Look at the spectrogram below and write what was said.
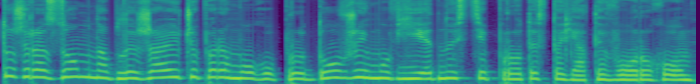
Тож разом, наближаючи перемогу, продовжуємо в єдності протистояти ворогу.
